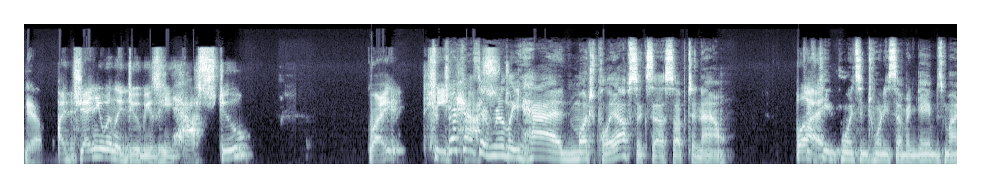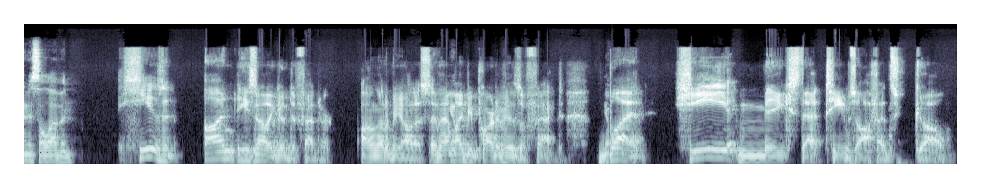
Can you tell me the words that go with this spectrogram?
Yeah. I genuinely do because he has to. Right? He has hasn't to. really had much playoff success up to now. But 15 points in 27 games, minus 11. he is an un. He's not a good defender. I'm going to be honest, and that might be part of his effect. But he makes that team's offense go.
